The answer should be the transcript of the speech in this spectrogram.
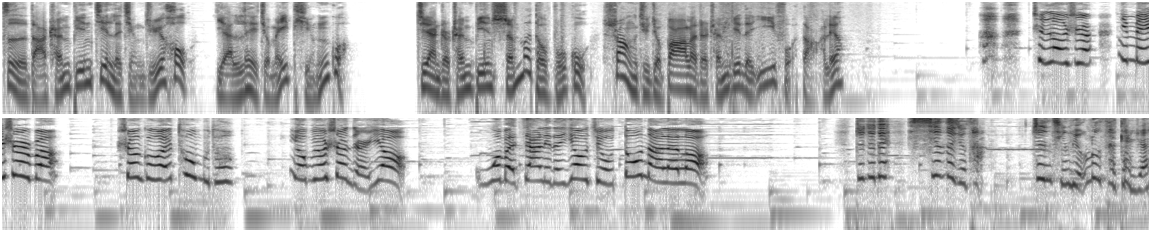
自打陈斌进了警局后，眼泪就没停过。见着陈斌什么都不顾，上去就扒拉着陈斌的衣服打量。陈老师，你没事吧？伤口还痛不痛？要不要上点药？我把家里的药酒都拿来了。对对对，现在就擦，真情流露才感人。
